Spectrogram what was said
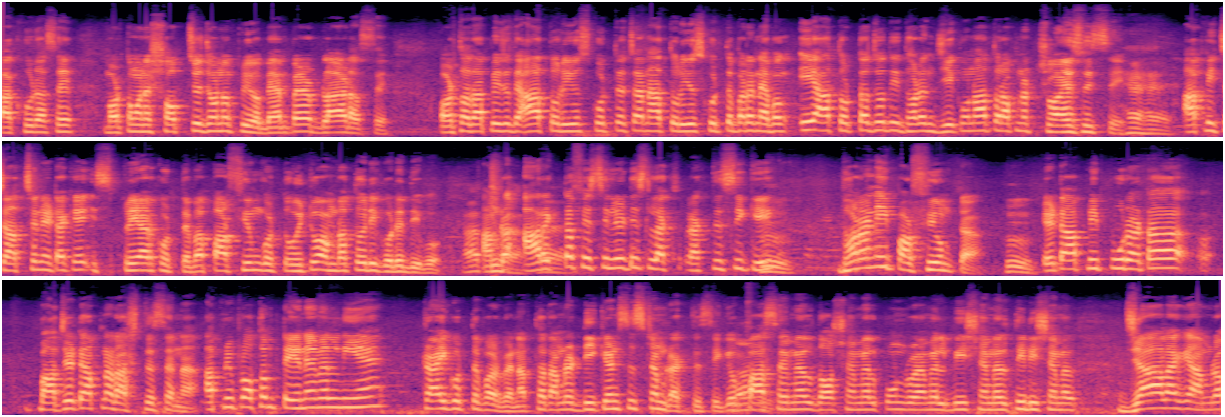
বাখুর আছে। বর্তমানে সবচেয়ে জনপ্রিয় ভ্যাম্পায়ার ব্লাড আছে। অর্থাৎ আপনি যদি আতর ইউজ করতে চান আতর ইউজ করতে পারেন এবং এই আতরটা যদি ধরেন যে কোনো আতর আপনার চয়েস হয়েছে হ্যাঁ, হ্যাঁ। আপনি চাচ্ছেন এটাকে স্প্রেয়ার করতে বা পারফিউম করতে ওইটাও আমরা তৈরি করে দিব আচ্ছা, আমরা হ্যাঁ। আরেকটা ফেসিলিটিস রাখতেছি কি ধরেন এই পারফিউমটা এটা আপনি পুরাটা বাজেটে আপনার আসতেছে না আপনি প্রথম টেন এম নিয়ে ট্রাই করতে পারবেন। অর্থাৎ আমরা ডিকেন্ড সিস্টেম রাখতেছি। কেউ পাঁচ এম এল দশ এম এল পনেরো এম এল বিশ এম এল তিরিশ এম এল যা লাগে আমরা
